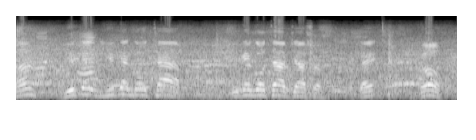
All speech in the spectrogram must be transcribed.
Huh? You can you can go tap. You can go tap, Joshua. Okay? Go.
